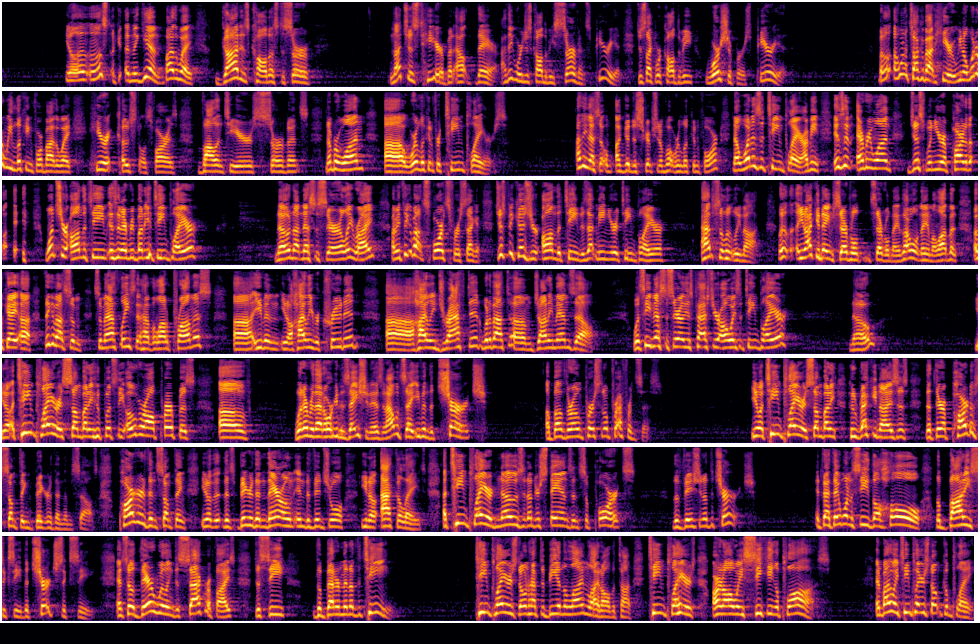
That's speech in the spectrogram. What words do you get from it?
You know, and again, by the way, God has called us to serve not just here, but out there. I think we're just called to be servants, period. Just like we're called to be worshipers, period. But I want to talk about here. You know, what are we looking for, by the way, here at Coastal as far as volunteers, servants? Number one, uh, we're looking for team players. I think that's a, a, good description of what we're looking for. Now, what is a team player? I mean, isn't everyone just when you're a part of the, once you're on the team, isn't everybody a team player? No, not necessarily, right? I mean, think about sports for a second. Just because you're on the team, does that mean you're a team player? Absolutely not. You know, I can name several several names. I won't name a lot, but okay. Uh, think about some some athletes that have a lot of promise, uh, even you know, highly recruited, uh, highly drafted. What about um, Johnny Manziel? Was he necessarily this past year always a team player? No. You know, a team player is somebody who puts the overall purpose of whatever that organization is, and I would say even the church, above their own personal preferences. You know, a team player is somebody who recognizes that they're a part of something bigger than themselves, parter than something, you know, that's bigger than their own individual, you know, accolades. A team player knows and understands and supports the vision of the church. In fact, they want to see the whole, the body succeed, the church succeed. And so they're willing to sacrifice to see the betterment of the team. Team players don't have to be in the limelight all the time. Team players aren't always seeking applause. And by the way, team players don't complain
